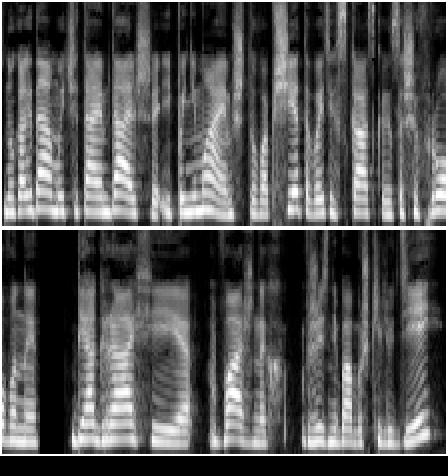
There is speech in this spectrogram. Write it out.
Но когда мы читаем дальше и понимаем, что вообще-то в этих сказках зашифрованы биографии важных в жизни бабушки людей,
